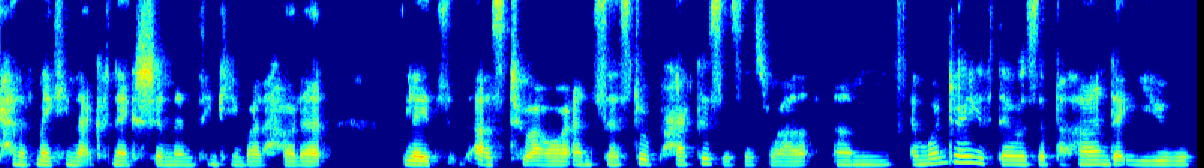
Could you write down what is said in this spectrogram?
kind of making that connection and thinking about how that relates us to our ancestral practices as well. Um, I'm wondering if there was a plant that you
